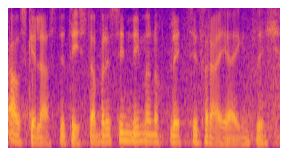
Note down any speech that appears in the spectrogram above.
ausgelastet ist. Aber es sind immer noch Plätze frei eigentlich.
